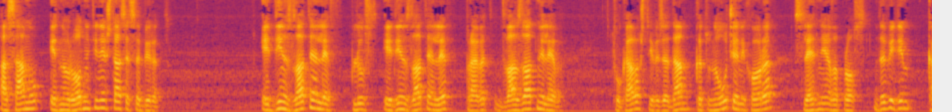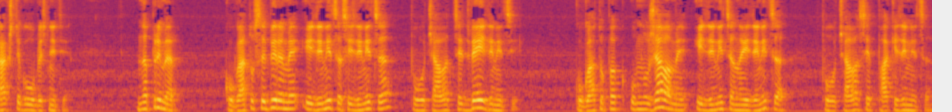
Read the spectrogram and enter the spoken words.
а само еднородните неща се събират. Един златен лев плюс един златен лев правят два златни лева. Тогава ще ви задам като научени хора следния въпрос, да видим как ще го обясните. Например, когато събираме единица с единица, получават се две единици. Когато пък умножаваме единица на единица, получава се пак единица.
